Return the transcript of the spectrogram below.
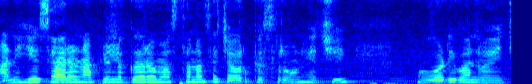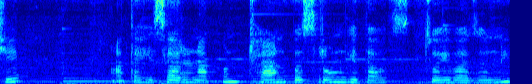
आणि हे सारण आपल्याला गरम असतानाच ह्याच्यावर पसरवून ह्याची वडी बनवायची. आता हे सारण आपण छान पसरवून घेत आहोत चोही बाजूंनी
